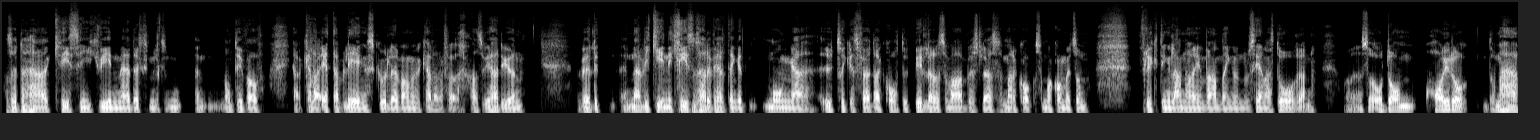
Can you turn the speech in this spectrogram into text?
Alltså den här krisen gick vi in med liksom, liksom någon typ av jag kallar etableringsskuld eller vad man vill kalla det för. Alltså vi hade ju en väldigt, när vi gick in i krisen så hade vi helt enkelt många utrikesfödda kortutbildade som var arbetslösa som, hade, som har kommit som flykting eller anhöriginvandring under de senaste åren. Så, och de har ju då de här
